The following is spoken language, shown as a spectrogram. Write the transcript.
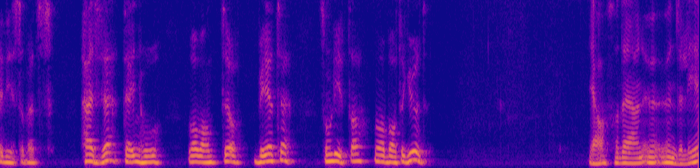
Elisabeths herre, den hun var vant til å be til som lita når hun ba til Gud. Ja, så det er en underlig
